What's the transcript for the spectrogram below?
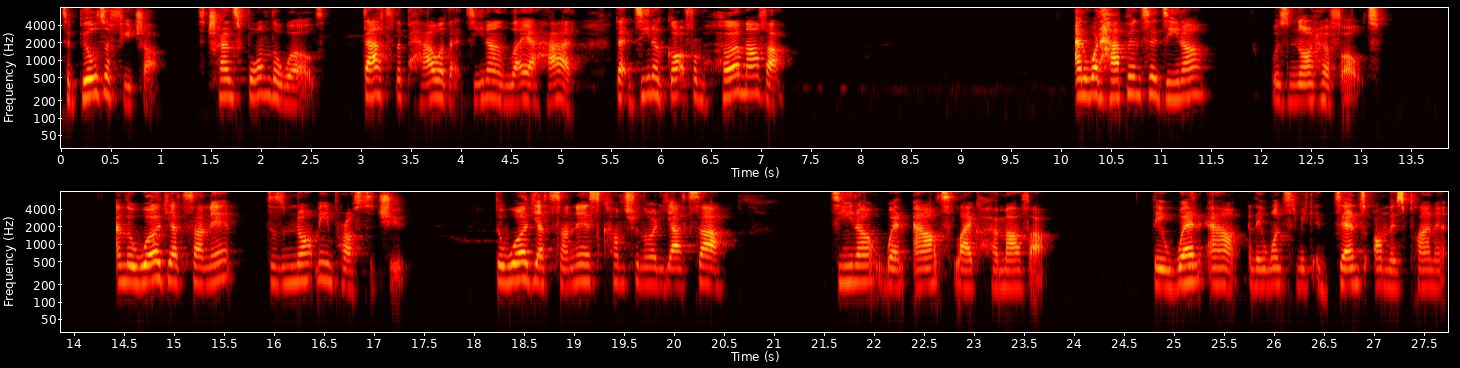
to build a future, to transform the world. That's the power that Dina and Leah had, that Dina got from her mother. And what happened to Dina was not her fault. And the word yatzanet does not mean prostitute. The word yatzanes comes from the word yatza. Dina went out like her mother. They went out and they wanted to make a dent on this planet.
